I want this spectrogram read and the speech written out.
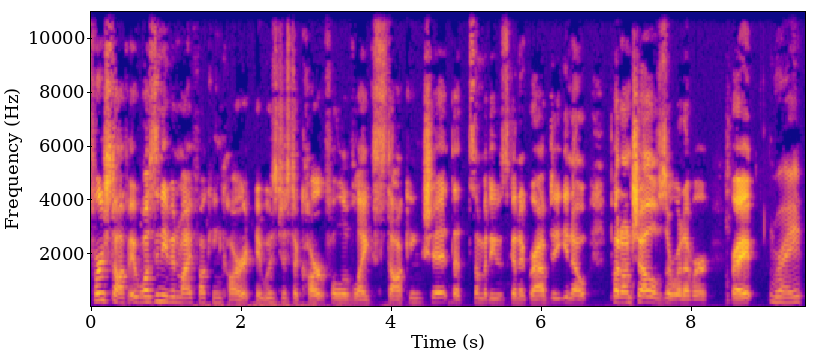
First off, it wasn't even my fucking cart. It was just a cart full of like stocking shit that somebody was gonna grab to, you know, put on shelves or whatever, right? Right.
